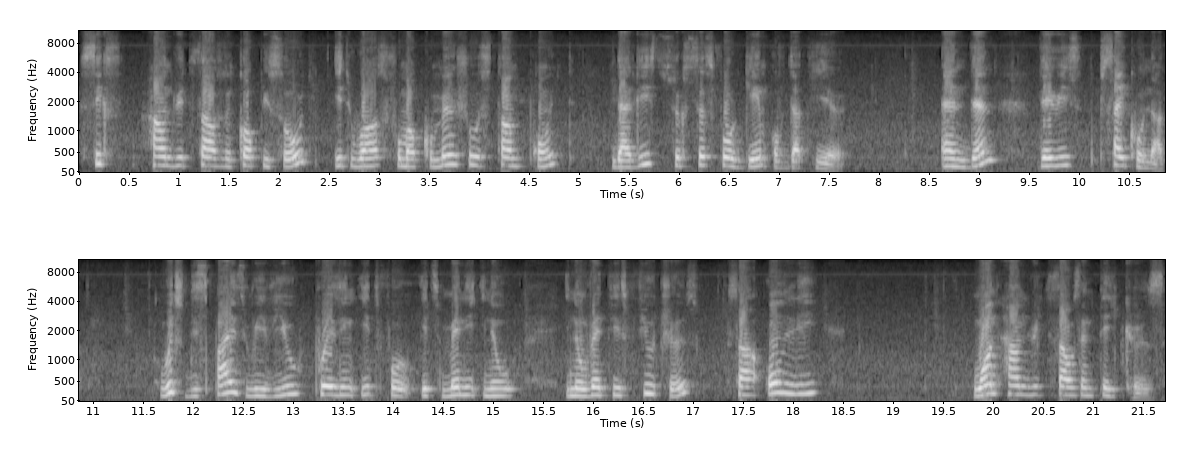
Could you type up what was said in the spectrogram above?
600,000 copies sold, it was, from a commercial standpoint, the least successful game of that year. And then there is Psychonaut, which despite review praising it for its many inno innovative features, saw only 100,000 takers.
